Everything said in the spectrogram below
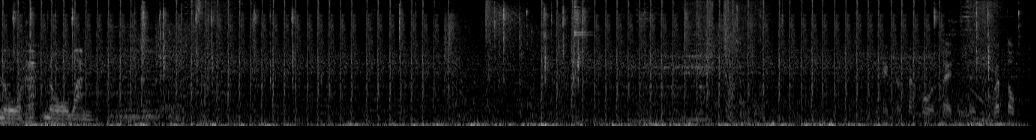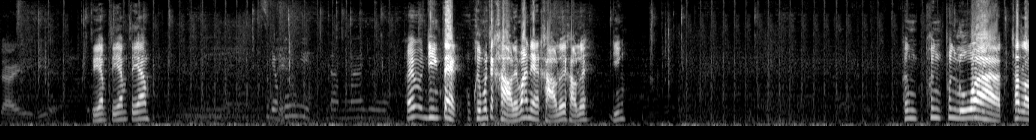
โนฮะโนวันเห็นแล้วตะโกนใส่กูเลยผมว่าตกใจเฮียเตรียมเตรียมเตรียมเดี๋ยวเพิ่งดิดำมาอยู่เฮ้ยมันยิงแตกคือมันจะข่าวเลยวะเนี่ยข่าวเลยข่าวเลย ยิงเพิ่งเพิ่งเพิ่งรู้ว่าถ้าเรา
